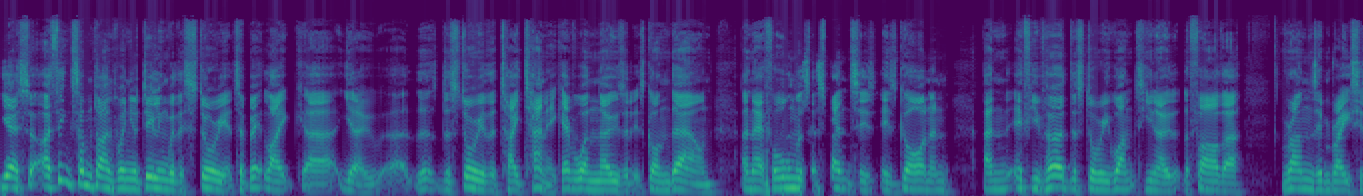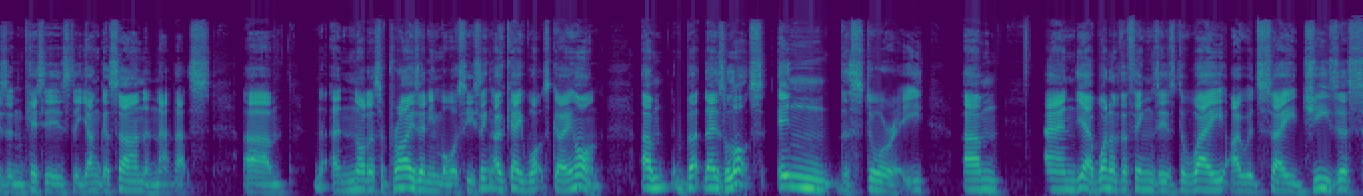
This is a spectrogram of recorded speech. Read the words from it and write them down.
Yes, I think sometimes when you're dealing with a story, it's a bit like uh, you know uh, the the story of the Titanic. Everyone knows that it's gone down, and therefore all the suspense is, is gone. And and if you've heard the story once, you know that the father runs, embraces, and kisses the younger son, and that that's um, not a surprise anymore. So you think, okay, what's going on? Um, but there's lots in the story. Um, and yeah, one of the things is the way I would say Jesus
